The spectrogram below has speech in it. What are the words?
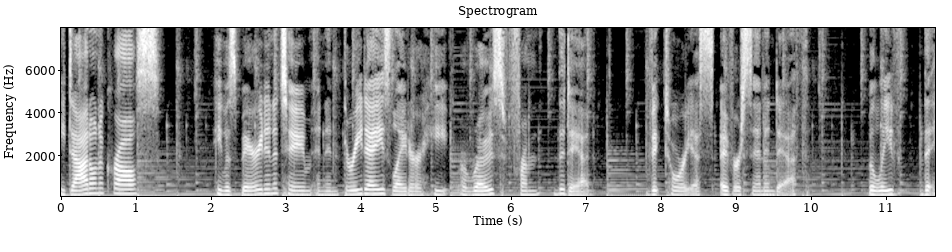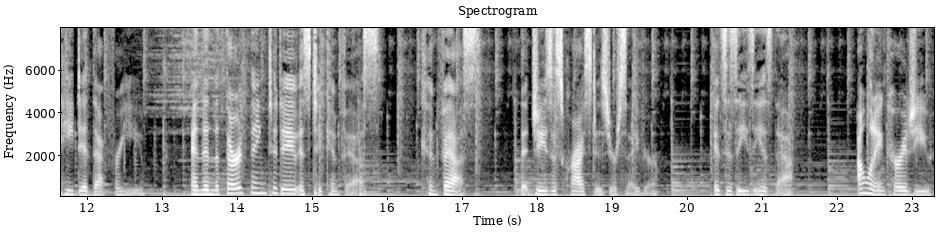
He died on a cross. He was buried in a tomb, and then three days later, he arose from the dead, victorious over sin and death. Believe that He did that for you. And then the third thing to do is to confess. Confess that Jesus Christ is your Savior. It's as easy as that. I want to encourage you,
